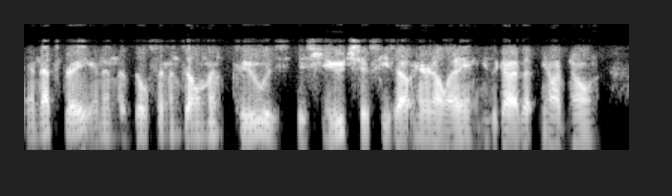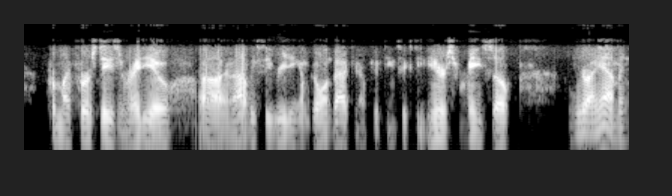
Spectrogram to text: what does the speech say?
and that's great. And then the Bill Simmons element too is is huge because he's out here in LA, and he's a guy that you know I've known from my first days in radio, uh, and obviously reading him going back you know 15, 16 years for me. So here I am, and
